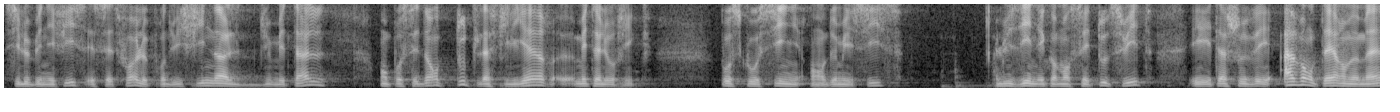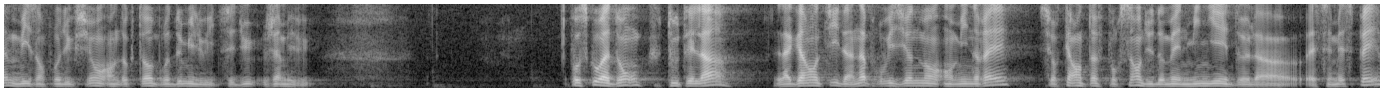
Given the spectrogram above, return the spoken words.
si le bénéfice est cette fois le produit final du métal en possédant toute la filière euh, métallurgique. POSCO signe en 2006. L'usine est commencée tout de suite et est achevée avant terme même, mise en production en octobre 2008. C'est du jamais vu. POSCO a donc, tout est là, la garantie d'un approvisionnement en minerais sur 49% du domaine minier de la SMSP,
